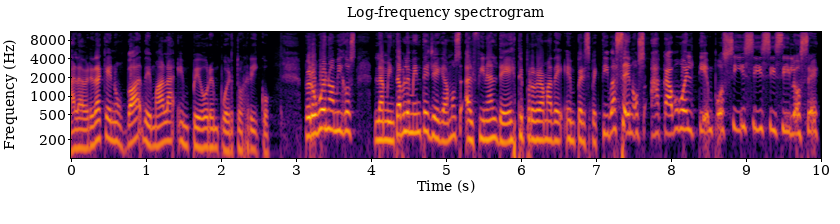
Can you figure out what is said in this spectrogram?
A la verdad que nos va de mala en peor en Puerto Rico. Pero bueno, amigos, lamentablemente llegamos al final de este programa de En Perspectiva. Se nos acabó el tiempo. Sí, sí, sí, sí, lo sé.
